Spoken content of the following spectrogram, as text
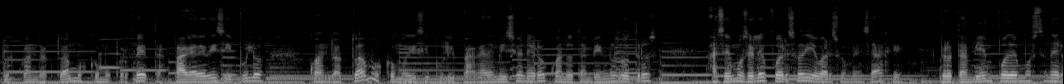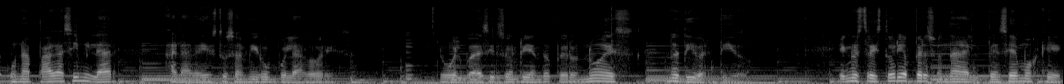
pues cuando actuamos como profeta, paga de discípulo cuando actuamos como discípulo y paga de misionero cuando también nosotros hacemos el esfuerzo de llevar su mensaje, pero también podemos tener una paga similar a la de estos amigos voladores. Lo vuelvo a decir sonriendo, pero no es, no es divertido. En nuestra historia personal pensemos que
